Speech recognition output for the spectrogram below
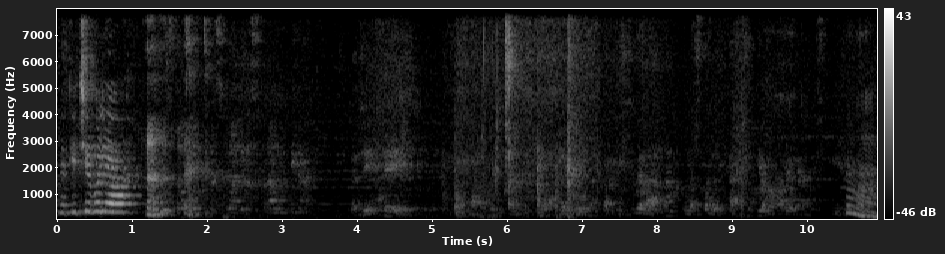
quello che ci voleva. Mm.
